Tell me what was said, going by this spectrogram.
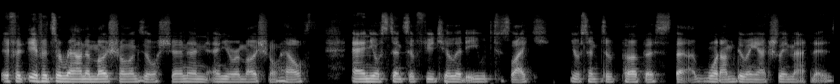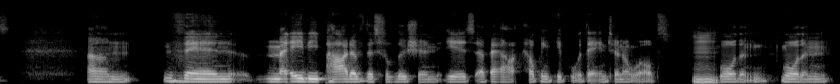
if it, if it's around emotional exhaustion and, and your emotional health and your sense of futility, which is like your sense of purpose that what I'm doing actually matters, um, then maybe part of the solution is about helping people with their internal worlds mm. more than more than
